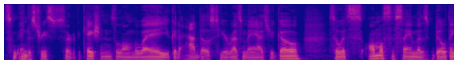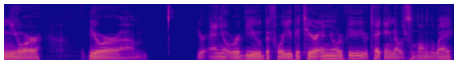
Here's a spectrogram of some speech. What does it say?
some industry certifications along the way, you can add those to your resume as you go. So it's almost the same as building your your um, your annual review before you get to your annual review. You're taking notes along the way.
